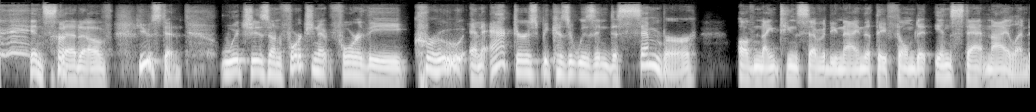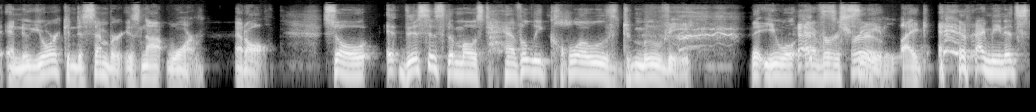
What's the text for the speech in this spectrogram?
instead of houston which is unfortunate for the crew and actors because it was in december of 1979 that they filmed it in staten island and new york in december is not warm at all so this is the most heavily clothed movie that you will ever true. see. Like, I mean, it's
